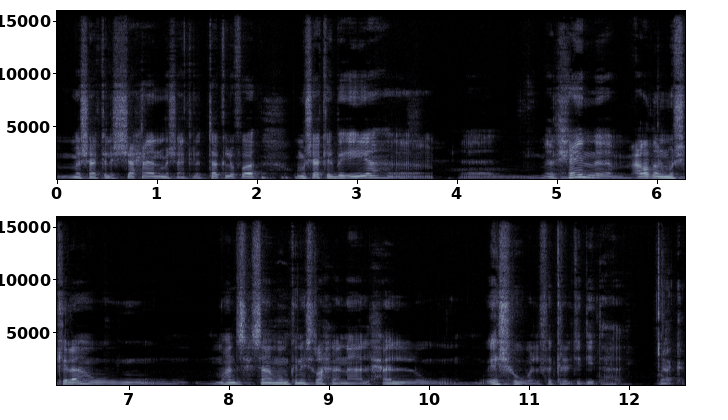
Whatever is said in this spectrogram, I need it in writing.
مشاكل الشحن مشاكل التكلفة ومشاكل بيئية. آه، آه، الحين عرضنا المشكلة ومهندس حسام ممكن يشرح لنا الحل وإيش هو الفكرة الجديدة هذه. أوكي.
